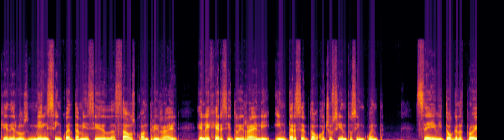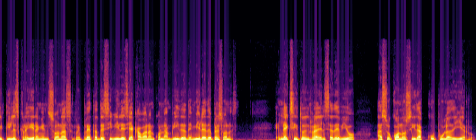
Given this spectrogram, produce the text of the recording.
que de los 1.050 misiles lanzados contra Israel, el ejército israelí interceptó 850 se evitó que los proyectiles cayeran en zonas repletas de civiles y acabaran con la vida de miles de personas. El éxito de Israel se debió a su conocida cúpula de hierro,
